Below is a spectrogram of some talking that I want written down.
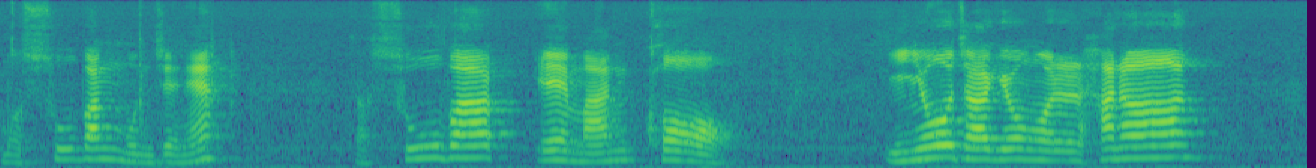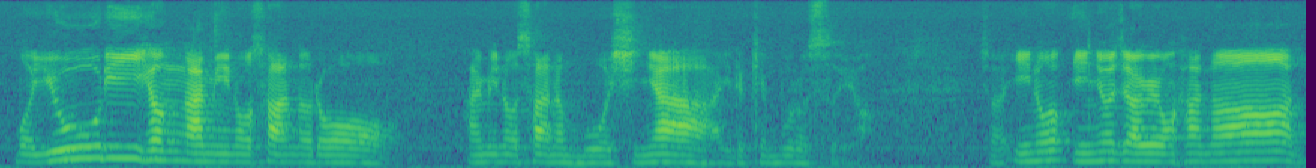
뭐 수박 문제네. 자, 수박에 많고 이뇨작용을 하는 뭐 유리형 아미노산으로 아미노산은 무엇이냐 이렇게 물었어요. 자, 이뇨, 이뇨작용하는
